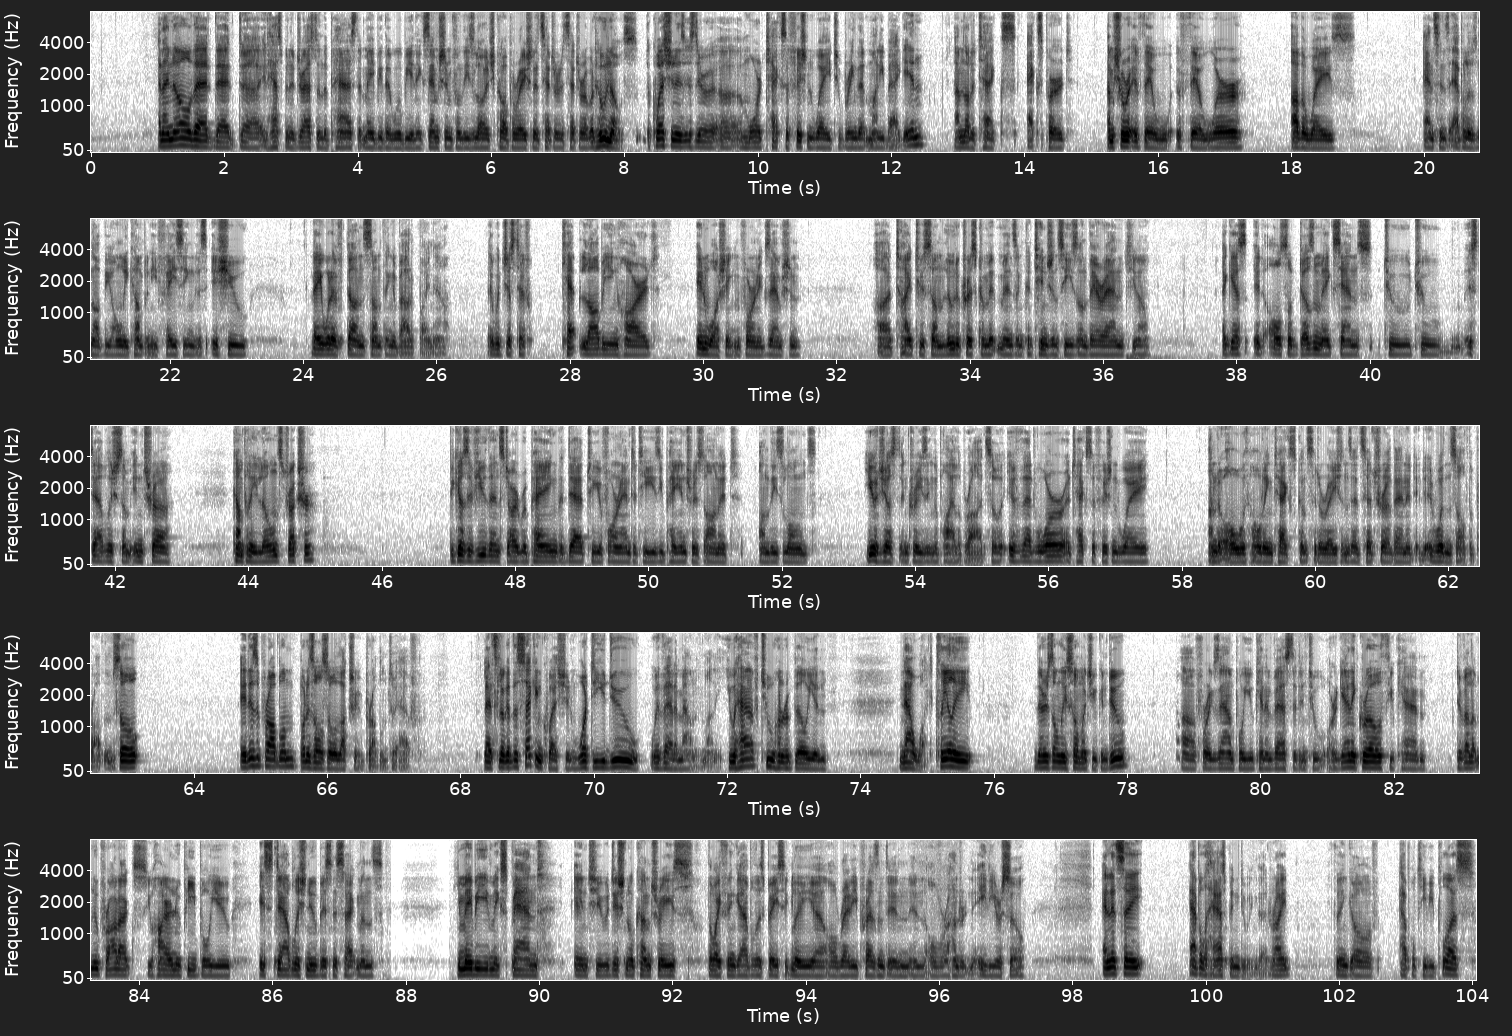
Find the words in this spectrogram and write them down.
And I know that that uh, it has been addressed in the past that maybe there will be an exemption from these large corporations, et cetera, et cetera. But who knows? The question is: Is there a, a more tax efficient way to bring that money back in? I'm not a tax expert. I'm sure if there if there were other ways, and since Apple is not the only company facing this issue, they would have done something about it by now. They would just have kept lobbying hard in Washington for an exemption, uh, tied to some ludicrous commitments and contingencies on their end. You know, I guess it also doesn't make sense to to establish some intra company loan structure because if you then start repaying the debt to your foreign entities, you pay interest on it on these loans. You're just increasing the pile abroad. So if that were a tax efficient way under all withholding tax considerations, etc., then it, it, it wouldn't solve the problem. So it is a problem, but it's also a luxury problem to have. Let's look at the second question. What do you do with that amount of money? You have 200 billion. Now what? Clearly, there's only so much you can do. Uh, for example, you can invest it into organic growth, you can develop new products, you hire new people, you establish new business segments you maybe even expand into additional countries, though I think Apple is basically uh, already present in, in over 180 or so. And let's say Apple has been doing that, right? Think of Apple TV Plus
